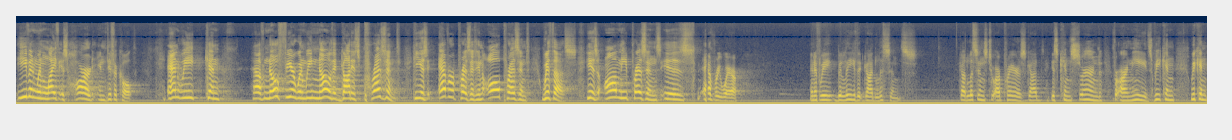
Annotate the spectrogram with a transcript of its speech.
even when life is hard and difficult. And we can have no fear when we know that God is present. He is ever present and all present with us. His omnipresence is everywhere. And if we believe that God listens, God listens to our prayers. God is concerned for our needs. We can, we can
